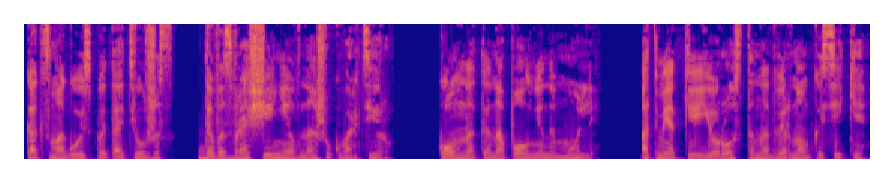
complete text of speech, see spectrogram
как смогу испытать ужас до возвращения в нашу квартиру. Комнаты наполнены Молли, отметки ее роста на дверном косяке,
